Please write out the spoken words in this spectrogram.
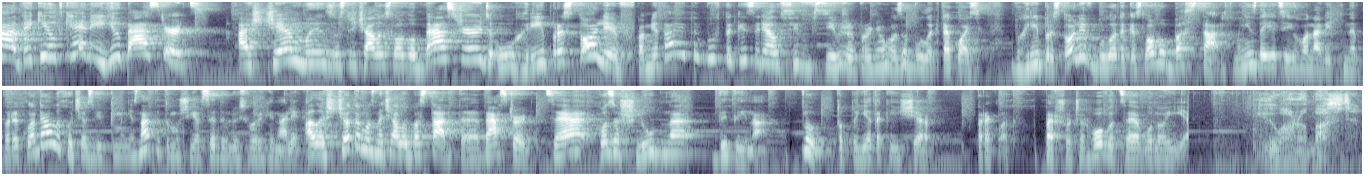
god, they killed Kenny, you bastards! А ще ми зустрічали слово bastard у Грі престолів. Пам'ятаєте, був такий серіал? Всі всі вже про нього забули. Так ось в Грі престолів було таке слово бастард. Мені здається, його навіть не перекладали, хоча звідки мені знати, тому що я все дивлюсь в оригіналі. Але що там означало бастард? Е, Bastard – це позашлюбна дитина. Ну тобто є такий ще переклад. Першочергово це воно і є. You are a bastard.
